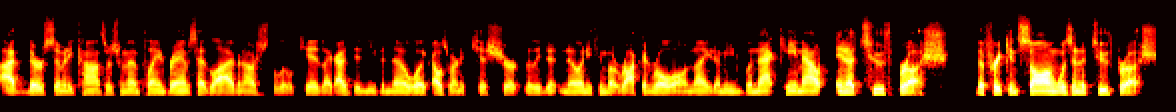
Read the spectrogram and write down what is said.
I there were so many concerts from them playing Rams Head live, and I was just a little kid. Like I didn't even know. Like I was wearing a Kiss shirt, really didn't know anything but rock and roll all night. I mean, when that came out in a toothbrush. The freaking song was in a toothbrush.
